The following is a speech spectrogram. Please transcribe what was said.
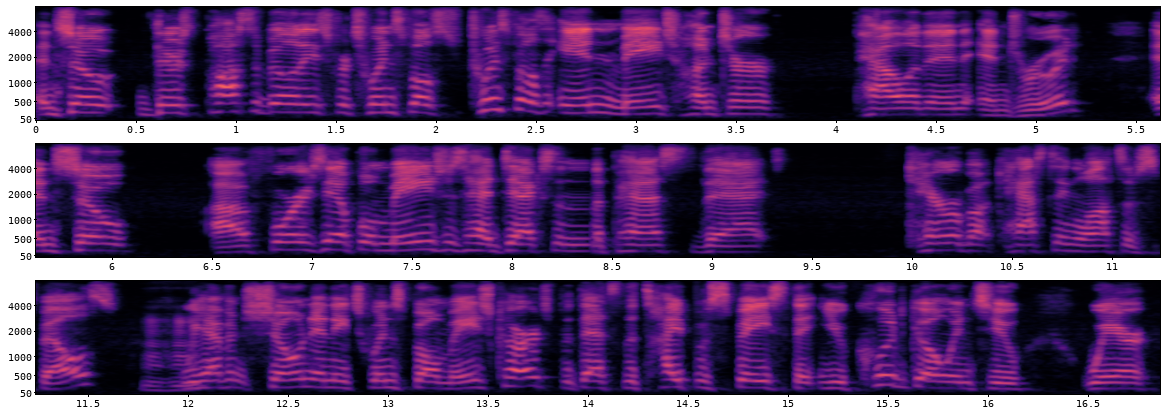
And so there's possibilities for twin spells. Twin spells in Mage, Hunter, Paladin, and Druid. And so, uh, for example, Mage has had decks in the past that care about casting lots of spells. Mhm. We haven't shown any twin spell mage cards, but that's the type of space that you could go into where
